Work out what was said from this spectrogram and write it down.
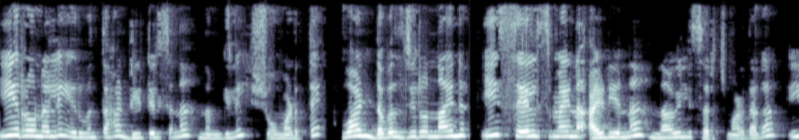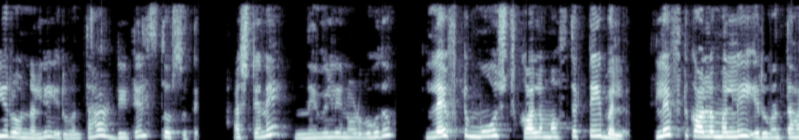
ಈ ರೋ ನಲ್ಲಿ ಇರುವಂತಹ ಡೀಟೇಲ್ಸ್ ಅನ್ನ ನಮ್ಗಿಲ್ಲಿ ಶೋ ಮಾಡುತ್ತೆ. ಒನ್ ಡಬಲ್ ಜೀರೋ ನೈನ್ ಈ ಸೇಲ್ಸ್ ಮ್ಯಾನ್ ಐಡಿಯನ್ನ ನಾವಿಲ್ಲಿ ಸರ್ಚ್ ಮಾಡಿದಾಗ ಈ ರೋ ನಲ್ಲಿ ಇರುವಂತಹ ಡೀಟೇಲ್ಸ್ ತೋರಿಸುತ್ತೆ. ಅಷ್ಟೇನೆ ನೀವಿಲ್ಲಿ ನೋಡಬಹುದು. Left most column of the table left column ಅಲ್ಲಿ ಇರುವಂತಹ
